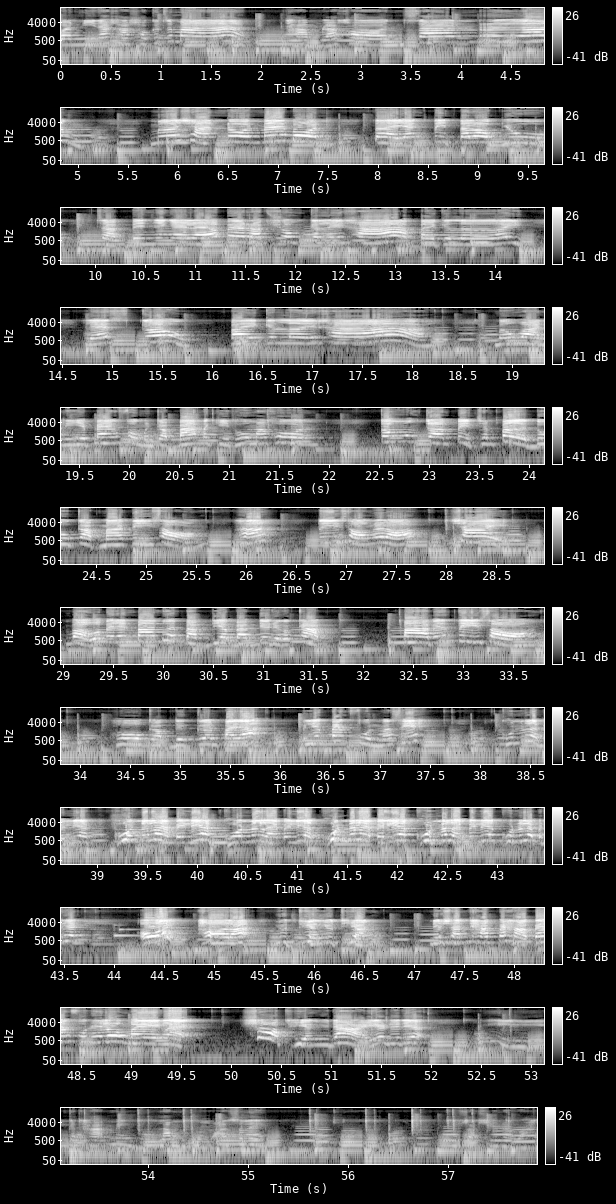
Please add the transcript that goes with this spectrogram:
วันนี้นะคะเขาก็จะมาทำละครสั้นเรื่อง เมื่อฉันโดนแม่บน่นแต่ยังติดตลกอยู่ จะเป็นยังไงแล้วไปรับชมกันเลยค่ะ ไปกันเลย let's go ไปกันเลยค่ะ เมื่อวานนี้ยายแป้งฝนมันกลับบ้านมากี่ทุ่มมาคุณกล้องวงจรปิดฉันเปิดดูกลับมาตีสองฮะตีสองเลยเหรอ ใช่ บอกว่าไปเล่นบ้านเพื่อนแป๊บเดียวแป๊บเดียวเดี๋ยวก็กลับป่าไปตั้งตีสองโหกลับดึกเกินไปละไปเรียกแป้งฝุ่นมาสิคุณนั่นแหละไปเรียก คุณนั่นแหละไปเรียก คุณนั่นแหละไปเรียก คุณนั่นแหละไปเรียก คุณนั่นแหละไปเรียก คุณนั่นแหละไปเรียก โอ๊ยพอละ หยุดเถียงหยุดเถียง เดี๋ยวฉันทักไปหาแป้งฝุ่นให้ลงมาเองแหละ ชอบเถียงอยู่ได้เดี๋ยวเดี๋ยวเฮียวอีกระทะไม่งลำหัวซะเลยโทรศัพท์ฉันอยู่ไหนวะ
